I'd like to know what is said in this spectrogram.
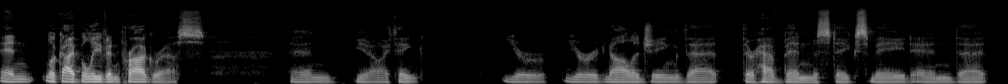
and look i believe in progress. And you know i think you're you're acknowledging that there have been mistakes made and that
